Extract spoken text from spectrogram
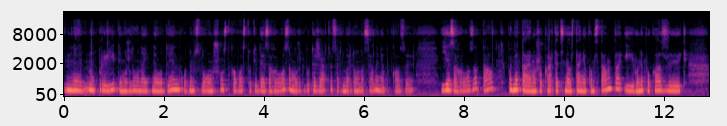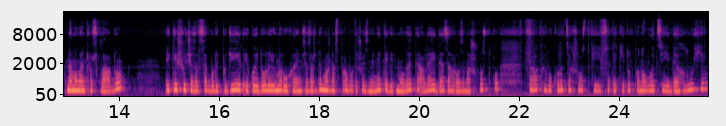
не, ну, приліт, і, можливо, навіть не один. Одним словом, шостка, у вас тут іде загроза, можуть бути жертви серед мирного населення, показує. Є загроза, та пам'ятаємо, що карта це не остання константа, і вони показують на момент розкладу, які швидше за все будуть події, якою долею ми рухаємося. Завжди можна спробувати щось змінити, відмолити, але йде загроза на шостку. Так, в околицях шостки, і все-таки тут по наводці йде глухів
